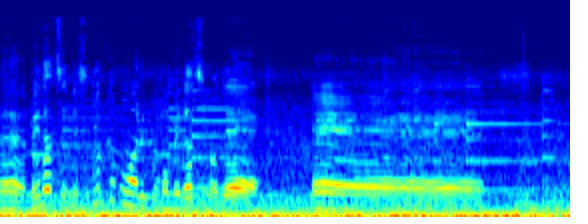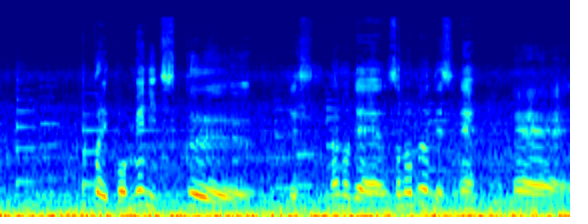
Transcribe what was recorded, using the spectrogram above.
うん、目立つんです。良くも悪くも目立つので、えー、やっぱりこう目につくです。なのでその分ですね、え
